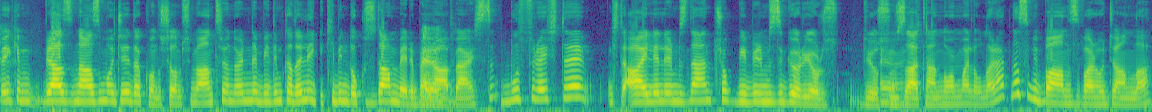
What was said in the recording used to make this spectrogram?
Peki biraz Nazım Hoca'yı da konuşalım. Şimdi antrenöründe bildiğim kadarıyla 2009'dan beri berabersin. Bu süreçte işte ailelerimizden çok birbirimizi görüyoruz diyorsunuz Evet. zaten normal olarak. Nasıl bir bağınız var hocanla?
